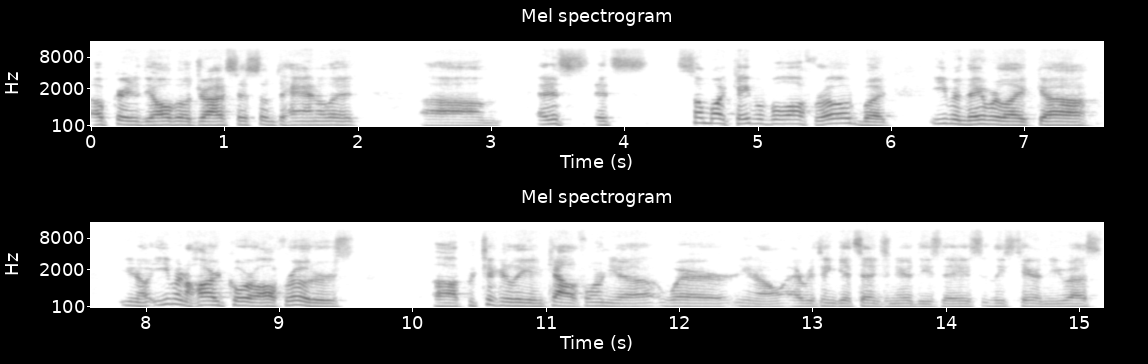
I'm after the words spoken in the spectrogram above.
upgraded the all-wheel drive system to handle it. Um, and it's it's somewhat capable off road, but even they were like, uh, you know, even hardcore off roaders, uh, particularly in California, where you know everything gets engineered these days, at least here in the U.S.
